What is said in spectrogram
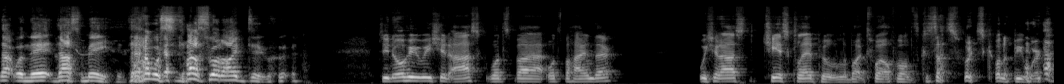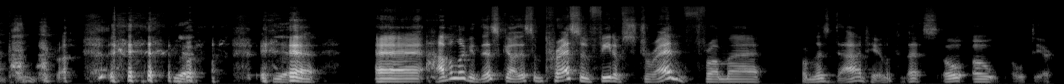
That one there, that's me. That was that's what I'd do. Do you know who we should ask? What's by, what's behind there? We should ask Chase Claypool in about twelve months because that's what he's going to be working. right? Yeah. yeah. Uh, have a look at this guy. This impressive feat of strength from uh, from this dad here. Look at this. Oh oh oh dear.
